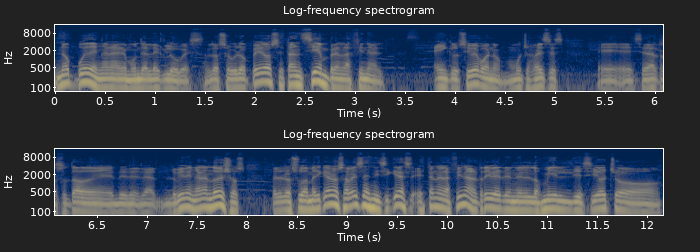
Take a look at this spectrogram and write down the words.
no pueden ganar el Mundial de Clubes. Los europeos están siempre en la final. E inclusive, bueno, muchas veces eh, se da el resultado de, de- lo vienen ganando ellos, pero los sudamericanos a veces ni siquiera están en la final. River en el 2018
